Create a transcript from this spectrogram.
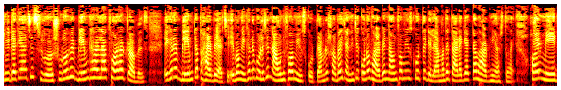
দুই দাগে আছে Surabhi blamed her luck for her travels এখানে ব্লেমটা ভার্বে আছে এবং এখানে বলেছে নাউন ফর্ম ইউজ করতে। আমরা সবাই জানি যে কোনো ভার্বের নাউন ফর্ম ইউজ করতে গেলে আমাদের তার আগে একটা ভার্ব নিয়ে আসতে হয়। হয় মেড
